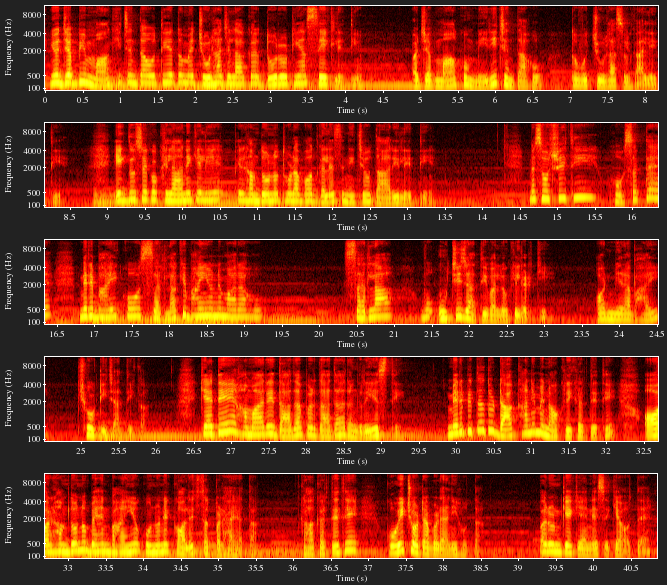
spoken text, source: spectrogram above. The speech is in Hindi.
यूँ जब भी माँ की चिंता होती है तो मैं चूल्हा जलाकर दो रोटियाँ सेक लेती हूँ। और जब माँ को मेरी चिंता हो तो वो चूल्हा सुलगा लेती है। एक दूसरे को खिलाने के लिए फिर हम दोनों थोड़ा बहुत गले से नीचे उतार ही लेती हैं। मैं सोच रही थी हो सकता है मेरे भाई को सरला के भाइयों ने मारा हो। सरला वो ऊँची जाति वालों की लड़की और मेरा भाई छोटी जाति का। कहते हैं हमारे दादा पर दादा रंगरेज थे। मेरे पिता तो डाक खाने में नौकरी करते थे और हम दोनों बहन भाइयों को उन्होंने कॉलेज तक पढ़ाया था। कहा करते थे, कोई छोटा बड़ा नहीं होता। पर उनके कहने से क्या होता है,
